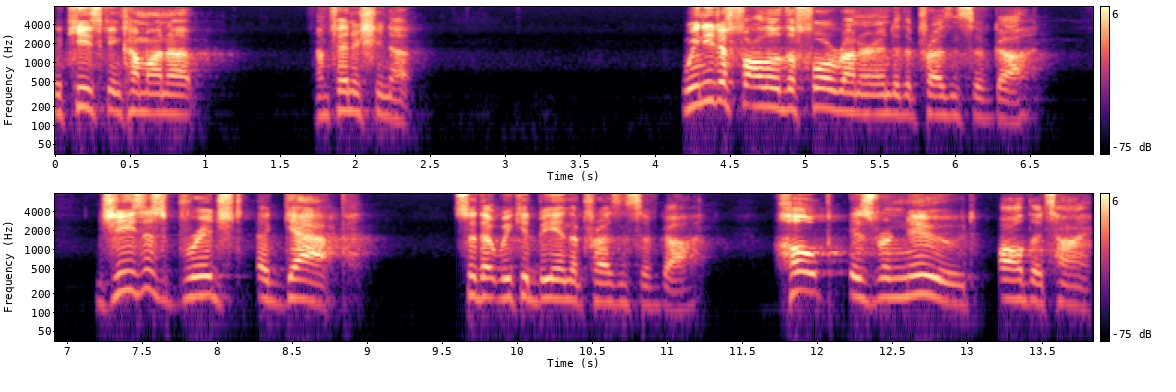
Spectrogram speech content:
The keys can come on up. I'm finishing up. We need to follow the forerunner into the presence of God. Jesus bridged a gap so that we could be in the presence of God. Hope is renewed all the time.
